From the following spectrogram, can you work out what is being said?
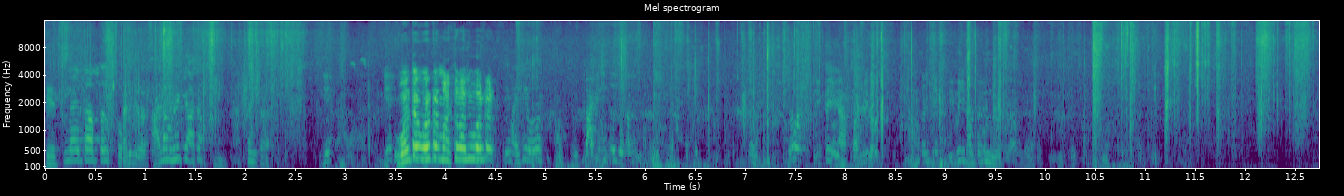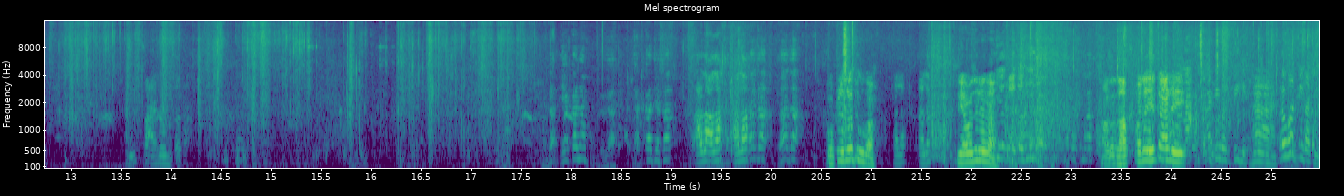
घेतलाय तर आता मागच्या बाजू बोलतो कुठे जातो का या बाजूला का आता झापाला काढे काठी वरती घे. वरती काठी.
